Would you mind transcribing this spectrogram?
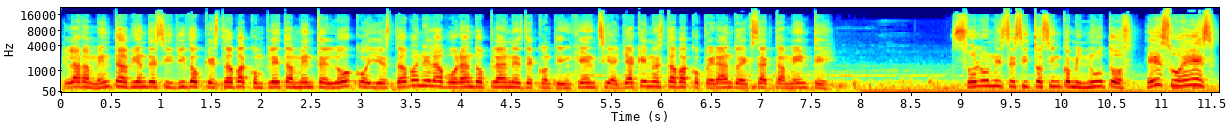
Claramente habían decidido que estaba completamente loco y estaban elaborando planes de contingencia ya que no estaba cooperando exactamente. Solo necesito cinco minutos, eso es.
